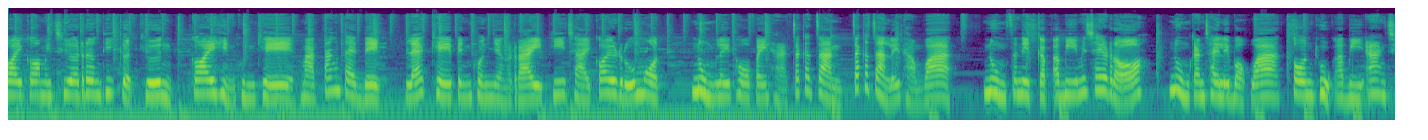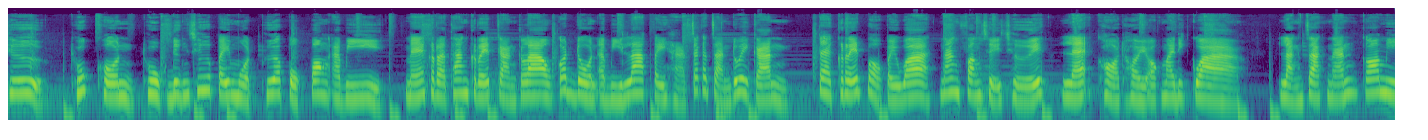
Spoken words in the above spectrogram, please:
ก้อยก็ไม่เชื่อเรื่องที่เกิดขึ้น ก้อยเห็นคุณเคมาตั้งแต่เด็ก และเคเป็นคนอย่างไร พี่ชายก้อยรู้หมด หนุ่มเลยโทรไปหาจักรจันทร์จักรจันทร์เลยถามว่าหนุ่มสนิทกับอาบีไม่ใช่หรอ หนุ่มกัญชัยเลยบอกว่าตนถูกอาบีอ้างชื่อ ทุกคนถูกดึงชื่อไปหมดเพื่อปกป้องอาบี แม้กระทั่งเกรทการกล้าวก็โดนอาบีลากไปหาจักรจันด้วยกัน แต่เกรทบอกไปว่านั่งฟังเฉยๆ และขอถอยออกมาดีกว่า หลังจากนั้นก็มี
